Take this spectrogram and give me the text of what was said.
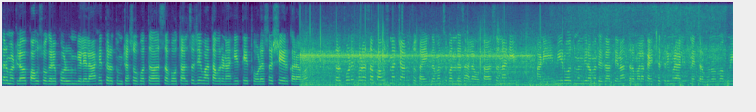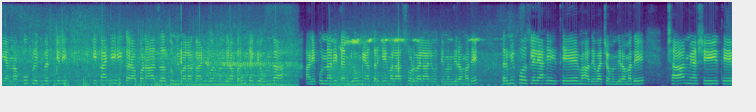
तर म्हटलं पाऊस वगैरे पडून गेलेला आहे तर तुमच्यासोबत सभोवतालचं जे वातावरण आहे ते थोडंसं शेअर करावं. तर थोडे थोडासा पाऊस ना चालूच होता एकदमच बंद झाला होता असं नाही. आणि मी रोज मंदिरामध्ये जाते ना तर मला काही छत्री मिळालीच नाही तर म्हणून मग मी यांना खूप रिक्वेस्ट केली की काहीही करा पण आज तुम्ही मला गाडीवर मंदिरापर्यंत घेऊन जा आणि पुन्हा रिटर्न घेऊन या. तर हे मला सोडवायला आले होते मंदिरामध्ये. तर मी पोहोचलेले आहे इथे महादेवाच्या मंदिरामध्ये. छान मी अशी इथे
